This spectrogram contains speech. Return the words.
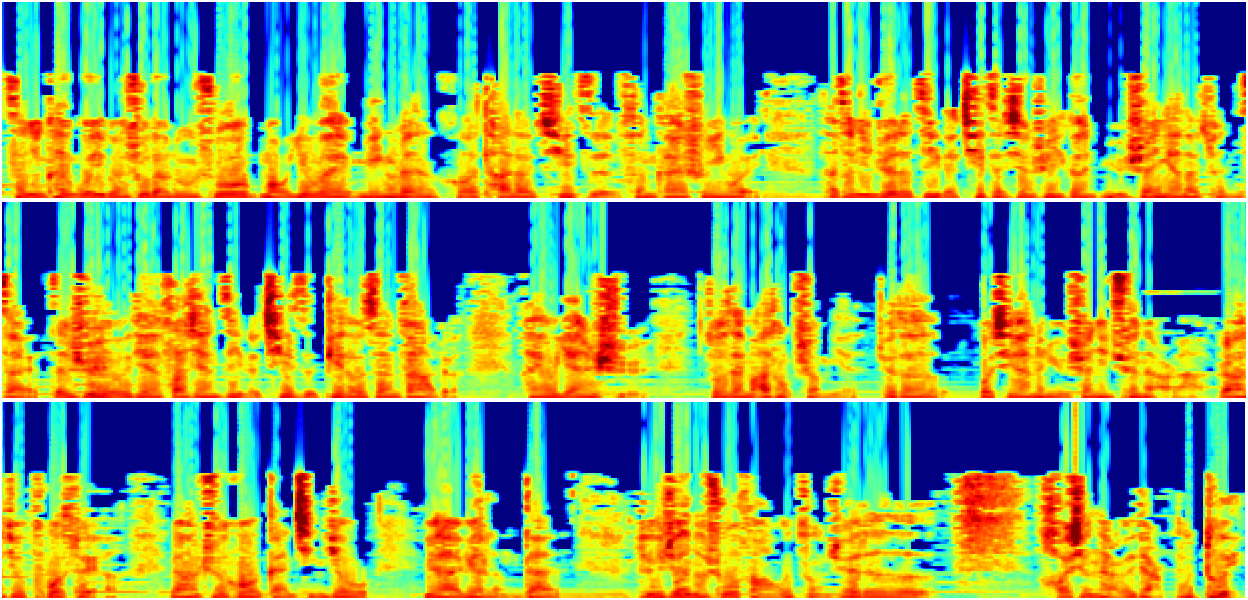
曾经看过一本书当中说，某一位名人和他的妻子分开是因为，他曾经觉得自己的妻子像是一个女神一样的存在，但是有一天发现自己的妻子披头散发的，还有眼屎，坐在马桶上面，觉得。我亲爱的女神，你去哪儿了？然后就破碎了，然后之后感情就越来越冷淡。对于这样的说法，我总觉得好像哪儿有点不对。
